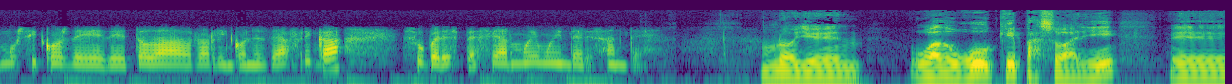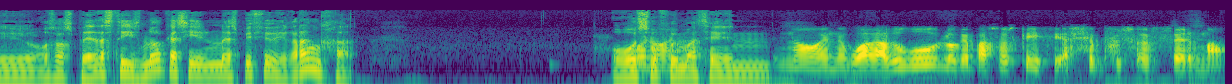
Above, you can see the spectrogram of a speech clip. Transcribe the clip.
músicos de, de todos los rincones de África súper especial, muy, muy interesante. Bueno, y en Ouagadougou, ¿qué pasó allí? Eh, os hospedasteis, ¿no? Casi en una especie de granja. ¿O eso fue más en...? No, en Ouagadougou lo que pasó es que Iciar se puso enferma.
